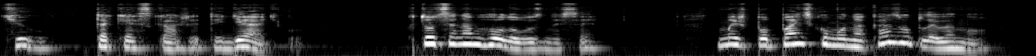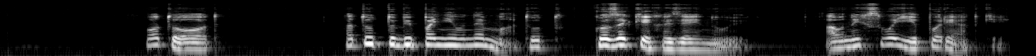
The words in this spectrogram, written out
Тю, таке скажете, дядьку. Хто це нам голову знесе? Ми ж по панському наказу пливемо. От от. А тут тобі панів нема, тут козаки хазяйнують, а в них свої порядки.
